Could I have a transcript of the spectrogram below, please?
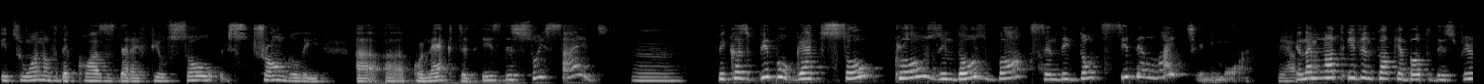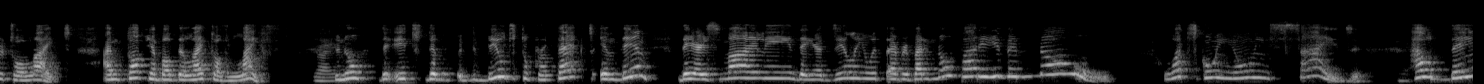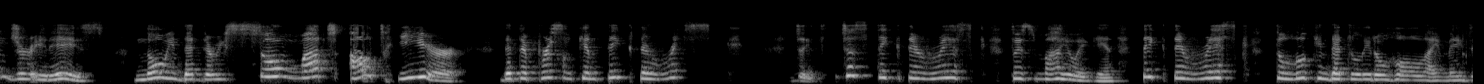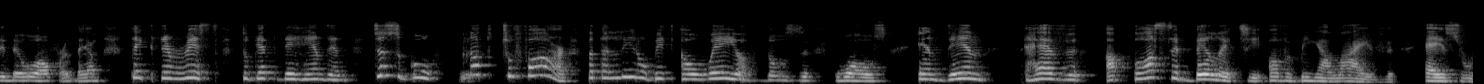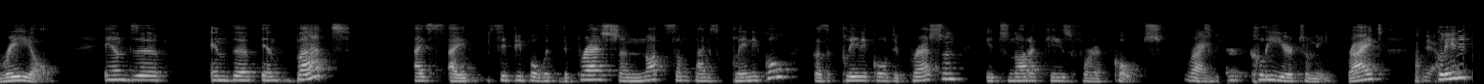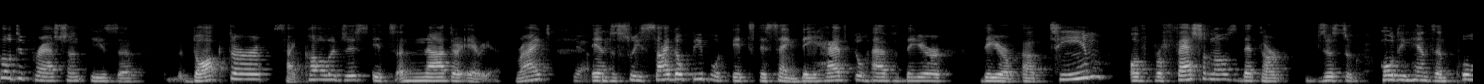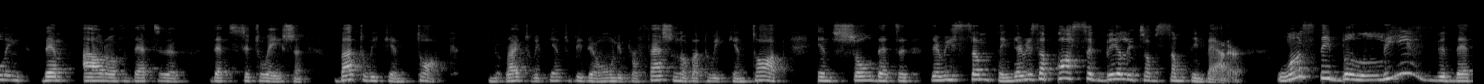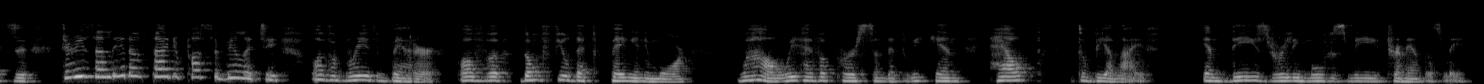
it's one of the causes that i feel so strongly uh, uh, connected is the suicide. Mm, because people get so close in those boxes and they don't see the light anymore. Yeah. and i'm not even talking about the spiritual light. I'm talking about the light of life. Right. you know the, it's the, the build to protect and then they are smiling they are dealing with everybody. Nobody even know what's going on inside how danger it is knowing that there is so much out here that the person can take the risk. Just take the risk to smile again. Take the risk to look in that little hole i made in the wall for them. Take the risk to get the hand and just go not too far, but a little bit away of those walls, and then have a possibility of being alive as real. And uh, and the and but I, I see people with depression, not sometimes clinical, because clinical depression, it's not a case for a coach. Right. It's very clear to me, right? A Yeah. clinical depression is a doctor, psychologist, it's another area, right? Yeah. And the suicidal people, it's the same. They have to have their their uh, team of professionals that are just holding hands and pulling them out of that uh, that situation. But we can talk, right? We can't be the only professional, but we can talk and show that uh, there is something, there is a possibility of something better. Once they believe that uh, there is a little tiny possibility of breathe better, of uh, don't feel that pain anymore. Wow, we have a person that we can help to be alive. And this really moves me tremendously.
